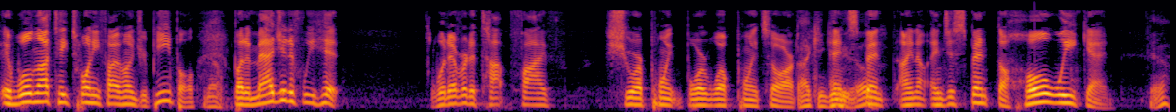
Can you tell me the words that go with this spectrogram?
it will not take 2,500 people. No. But imagine if we hit whatever the top five shore point boardwalk points are. I can give and you those. spent I know and just spent the whole weekend. yeah.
